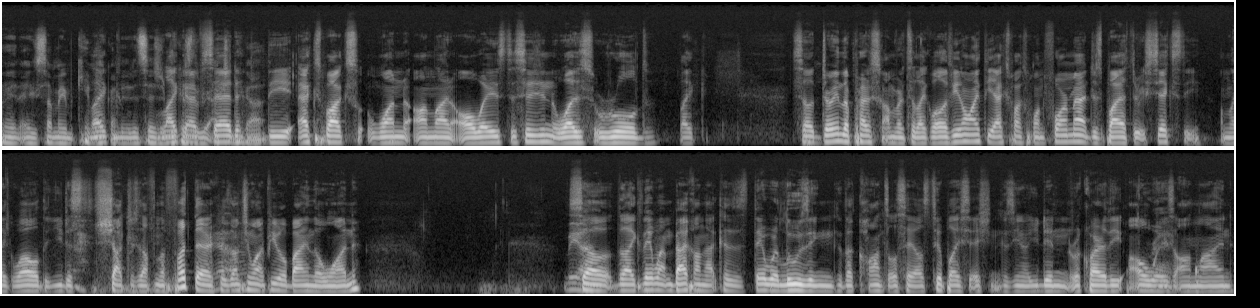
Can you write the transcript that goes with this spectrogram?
uh, somebody came Like- back on a decision? like I've said, the Xbox One Online Always decision was ruled like. So during the press conference, they're like, "Well, if you don't like the Xbox One format, just buy a 360." I'm like, "Well, you just shot yourself in the foot there because Yeah. don't you want people buying the one?" Yeah. So like they went back on that because they were losing the console sales to PlayStation because you know you didn't require the always Right. online.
